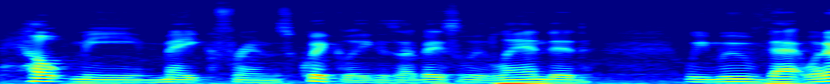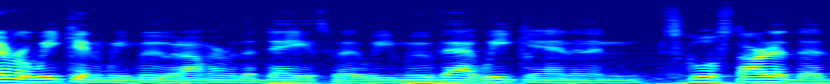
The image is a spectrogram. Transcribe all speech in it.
helped me make friends quickly because I basically landed we moved that whatever weekend we moved. I don't remember the dates, but we moved that weekend, and then school started the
